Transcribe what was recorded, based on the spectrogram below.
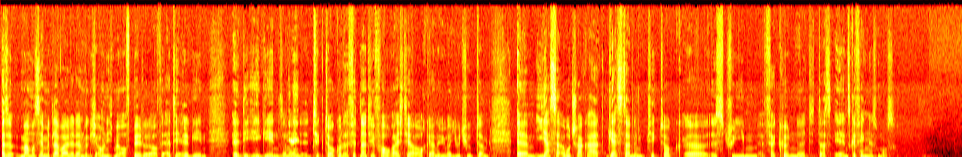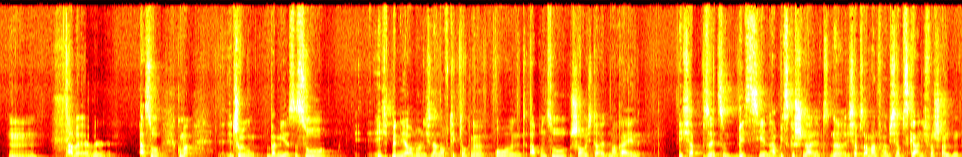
Also man muss ja mittlerweile dann wirklich auch nicht mehr auf Bild oder auf RTL gehen, äh, .de gehen, sondern äh, TikTok oder Fitner TV reicht ja auch gerne über YouTube dann. Ähm, Yasser Abu Chaka hat gestern im TikTok-Stream verkündet, dass er ins Gefängnis muss. Aber er will. Ach so, guck mal, Entschuldigung, bei mir ist es so, ich bin ja auch noch nicht lange auf TikTok, ne? Und ab und zu schaue ich da halt mal rein. Ich habe jetzt so ein bisschen habe ich es geschnallt, ne? Ich habe es am Anfang ich habe es gar nicht verstanden.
